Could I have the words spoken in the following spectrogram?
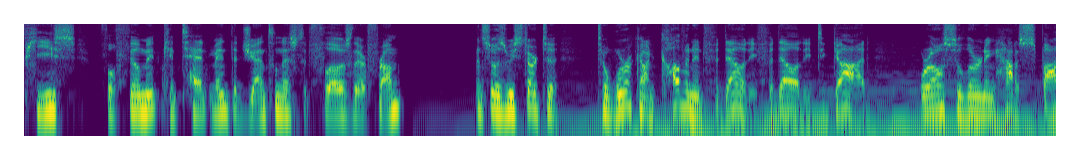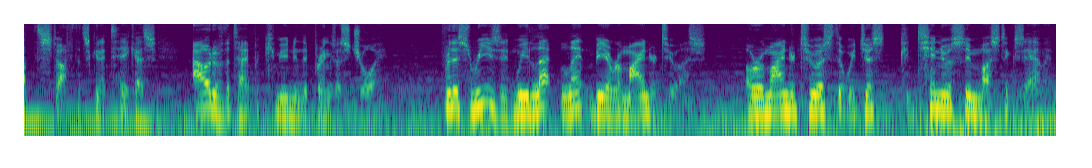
peace, fulfillment, contentment, the gentleness that flows therefrom. And so as we start to, to work on covenant fidelity, fidelity to God, we're also learning how to spot the stuff that's going to take us out of the type of communion that brings us joy. For this reason, we let Lent be a reminder to us, a reminder to us that we just continuously must examine.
